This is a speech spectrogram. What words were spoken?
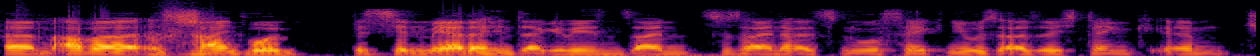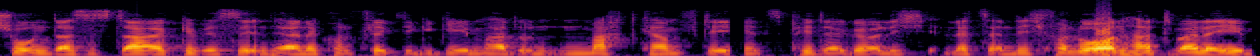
Ähm, aber es scheint wohl ein bisschen mehr dahinter gewesen sein zu sein als nur Fake News. Also ich denke ähm, schon, dass es da gewisse interne Konflikte gegeben hat und einen Machtkampf, den jetzt Peter Görlich letztendlich verloren hat, weil er eben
